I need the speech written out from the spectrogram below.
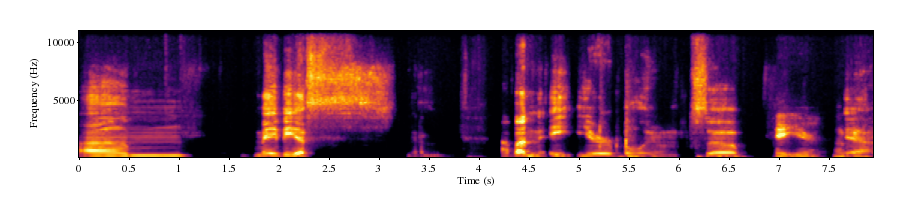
Um, maybe a, how about an eight-year balloon? So, Eight year. Okay. yeah,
